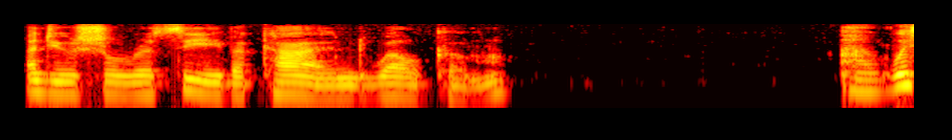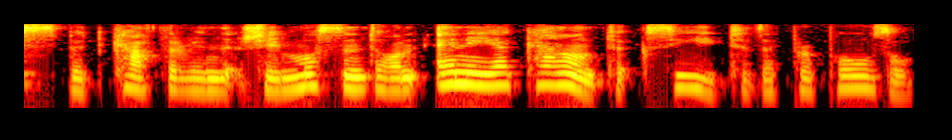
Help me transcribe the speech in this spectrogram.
and you shall receive a kind welcome." I whispered Catherine that she mustn't on any account accede to the proposal:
